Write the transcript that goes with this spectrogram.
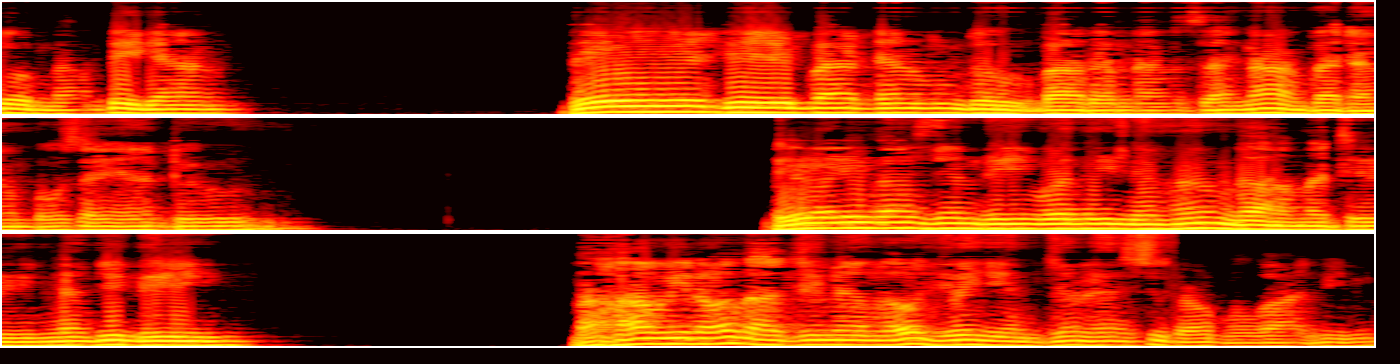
တို့မှာပိယံဒေဒေပတံဒုပါရမံဇနပဒံဘုဇယတုဒေဝနိသရှင်ဒီဝတိယဟံဂမတိမြတ်တိတိ မဟာဝိရောသာကြီးမြတ်သောရွေးရင်ခြင်းလည်းရှိတော်မူပါ၏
